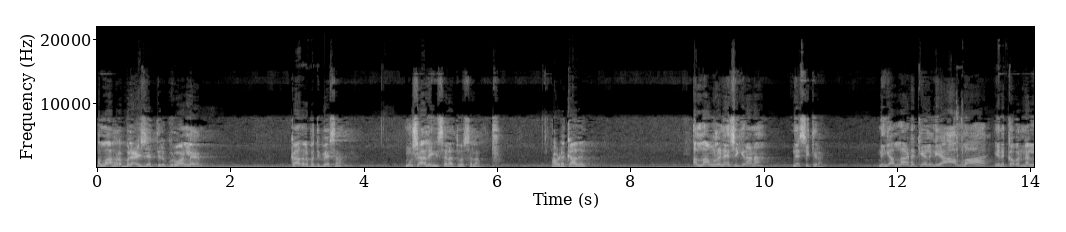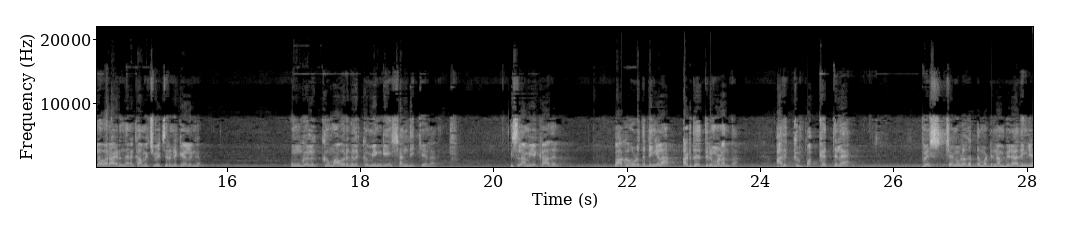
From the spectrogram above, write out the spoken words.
அல்லாஹ் ரபுல் இஸ்ஸத் திருக்குருவான்ல காதலை பத்தி பேசலாம் மூஷா அலஹி சலாத்து வசலாம் அவரோட காதல். அல்லாஹ் உங்களை நேசிக்கிறானா? நேசிக்கிறான். நீங்க அல்லாட்ட கேளுங்க யா அல்லாஹ் எனக்கு அவர் நல்லவரா இருந்தா எனக்கு அமைச்சு வச்சிருன்னு கேளுங்க. உங்களுக்கும் அவர்களுக்கும் எங்கேயும் சந்திக்க இயலாது. இஸ்லாமிய காதல். வாக்கு கொடுத்துட்டீங்களா? அடுத்தது திருமணம் தான். அதுக்கு பக்கத்துல வெஸ்டர்ன் உலகத்தை மட்டும் நம்பிராதீங்க.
